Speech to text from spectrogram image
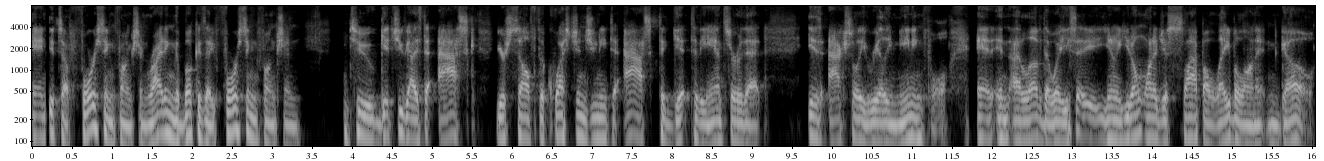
And it's a forcing function. Writing the book is a forcing function to get you guys to ask yourself the questions you need to ask to get to the answer that is actually really meaningful. And and I love the way you say you know you don't want to just slap a label on it and go.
